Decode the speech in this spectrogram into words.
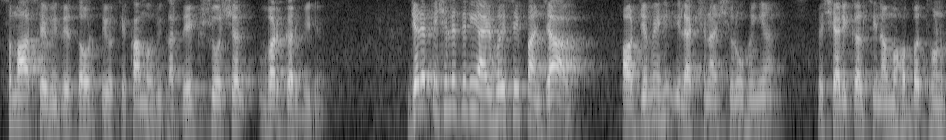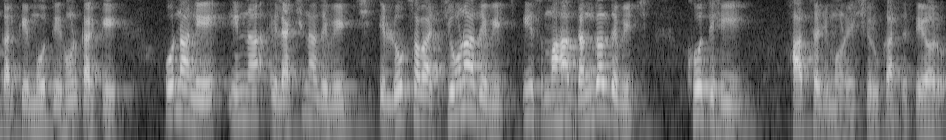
ਸਮਾਜ ਸੇਵੀ ਦੇ ਤੌਰ ਤੇ ਉੱਥੇ ਕੰਮ ਵੀ ਕਰਦੇ, ਇੱਕ ਸੋਸ਼ਲ ਵਰਕਰ ਵੀ ਨੇ। ਜਿਹੜੇ ਪਿਛਲੇ ਦਿਨੀ ਆਏ ਹੋਏ ਸੀ ਪੰਜਾਬ, ਔਰ ਜਿਵੇਂ ਹੀ ਇਲੈਕਸ਼ਨਾਂ ਸ਼ੁਰੂ ਹੋਈਆਂ ਤੇ ਸ਼ਹਿਰੀ ਕਲਸੀ ਨਾਲ ਮੁਹੱਬਤ ਹੋਣ ਕਰਕੇ ਮੋਤੀ ਹੋਣ ਕਰਕੇ ਉਹਨਾਂ ਨੇ ਇਹਨਾਂ ਇਲੈਕਸ਼ਨਾਂ ਦੇ ਵਿੱਚ ਇਹ ਲੋਕ ਸਭਾ ਚੋਣਾਂ ਦੇ ਵਿੱਚ ਇਸ ਮਹਾਦੰਗਲ ਦੇ ਵਿੱਚ ਖੁਦ ਹੀ ਹੱਥ ਅਜਮਾਉਣੇ ਸ਼ੁਰੂ ਕਰ ਦਿੱਤੇ ਔਰ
